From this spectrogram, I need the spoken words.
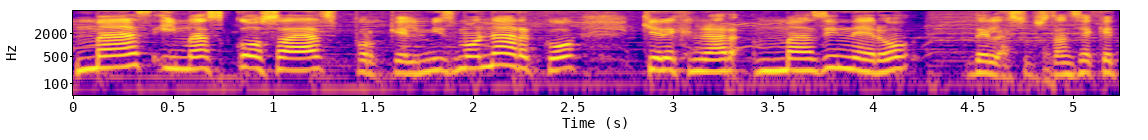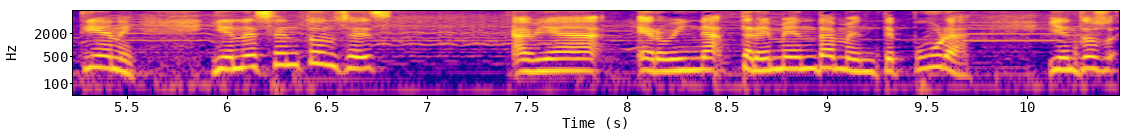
más y más cosas porque el mismo narco quiere generar más dinero de la sustancia que tiene. Y en ese entonces había heroína tremendamente pura. Y entonces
